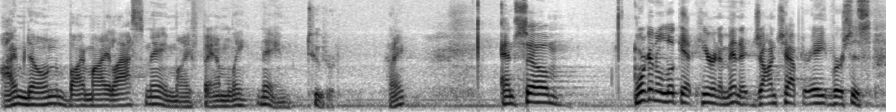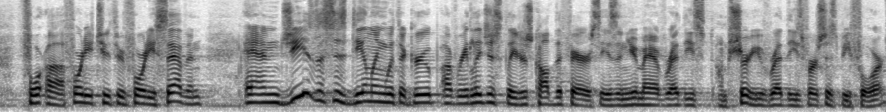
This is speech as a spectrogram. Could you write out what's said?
I'm known by my last name, my family name, Tudor, right? And so we're going to look at here in a minute John chapter 8, verses uh, 42 through 47. And Jesus is dealing with a group of religious leaders called the Pharisees. And you may have read these, I'm sure you've read these verses before.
